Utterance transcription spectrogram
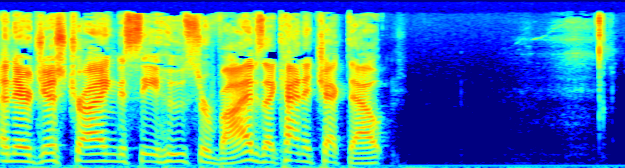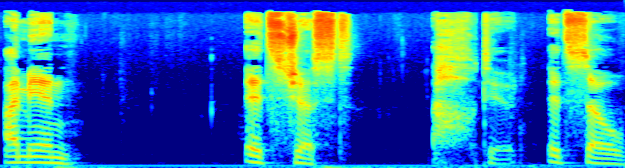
and they're just trying to see who survives, I kind of checked out. I mean, it's just, oh, dude, it's so,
